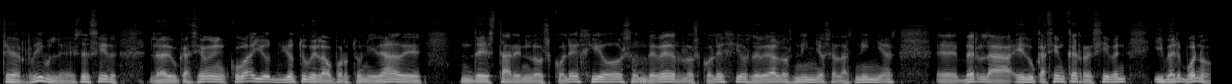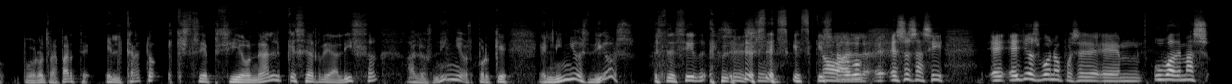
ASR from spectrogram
terrible. Es decir, la educación en Cuba, yo, yo tuve la oportunidad de, de estar en los colegios, Mm. de ver los colegios, de ver a los niños, a las niñas, eh, ver la educación que reciben y ver, bueno, por otra parte, el trato excepcional que se realiza a los niños, porque el niño es Dios. Es decir, Sí, es, sí. es que es, que es No, algo... el- eh, eso es así. Eh, ellos, bueno, pues eh, em, hubo además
